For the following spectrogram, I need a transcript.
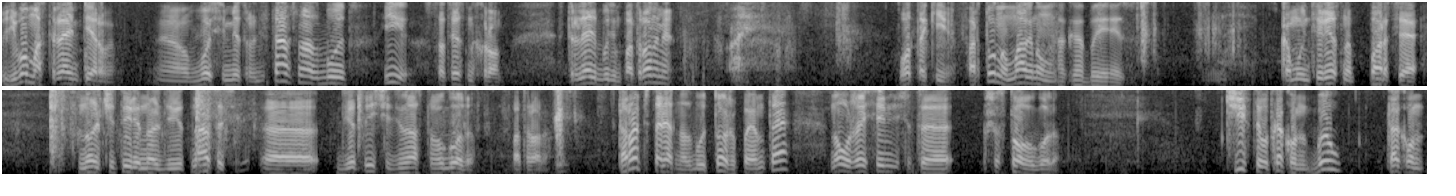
Его мы стреляем первым. 8 э, метров дистанции у нас будет и, соответственно, хрон. Стрелять будем патронами. Вот такие. Фортуна, Магнум. АКБС. Кому интересно, партия 04019 2012 э, года патрона. Второй пистолет у нас будет тоже ПМТ, но уже 76 -го года. Чистый, вот как он был, так он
